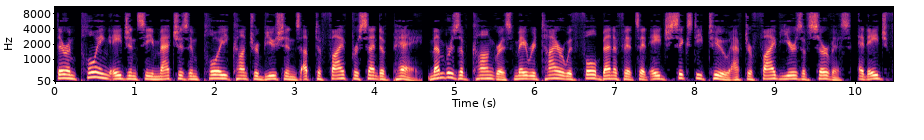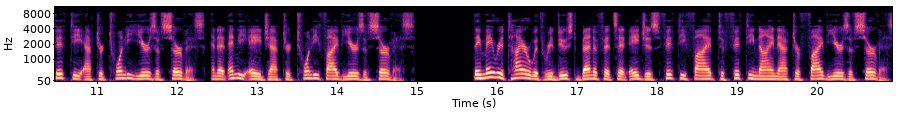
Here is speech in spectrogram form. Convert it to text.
Their employing agency matches employee contributions up to 5% of pay. Members of Congress may retire with full benefits at age 62 after 5 years of service, at age 50 after 20 years of service, and at any age after 25 years of service. They may retire with reduced benefits at ages 55 to 59 after five years of service.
